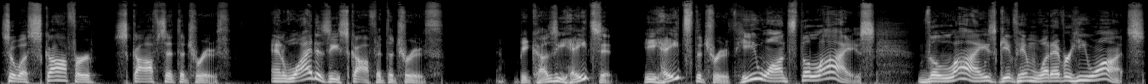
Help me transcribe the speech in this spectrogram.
So a scoffer scoffs at the truth. And why does he scoff at the truth? Because he hates it. He hates the truth. He wants the lies. The lies give him whatever he wants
